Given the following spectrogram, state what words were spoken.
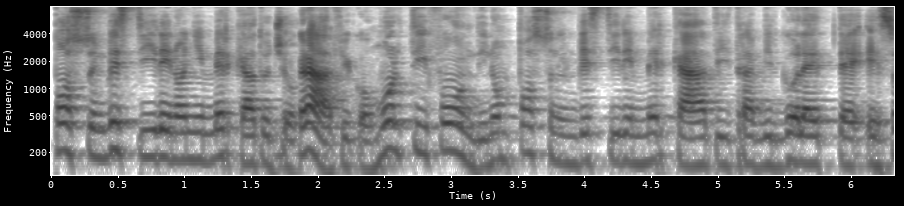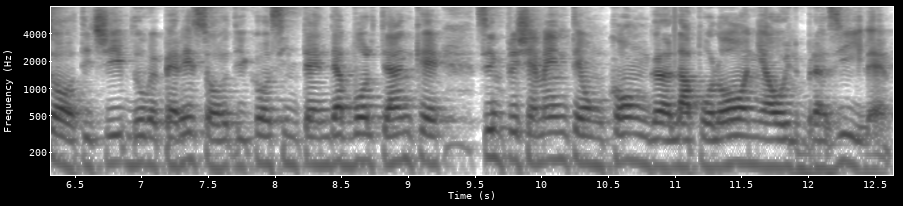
posso investire in ogni mercato geografico. Molti fondi non possono investire in mercati, tra virgolette, esotici, dove per esotico si intende a volte anche semplicemente Hong Kong, la Polonia o il Brasile.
